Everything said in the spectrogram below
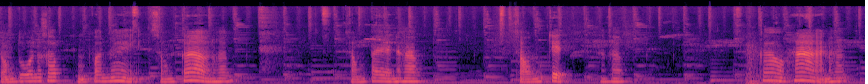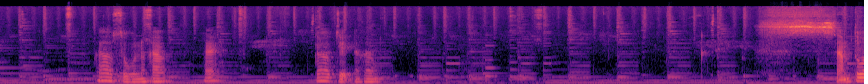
สองตัวนะครับ ผมฟันให้สองเก้านะครับสองแปดนะครับสองเจ็ดนะครับเก้าห้านะครับเก้าศูนย์นะครับและเก้าเจ็ดนะครับสามตัว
